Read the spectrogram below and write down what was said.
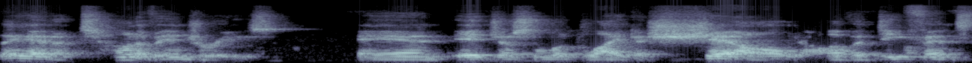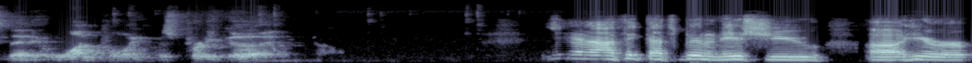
they had a ton of injuries. And it just looked like a shell of a defense that at one point was pretty good. Yeah, I think that's been an issue uh, here,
